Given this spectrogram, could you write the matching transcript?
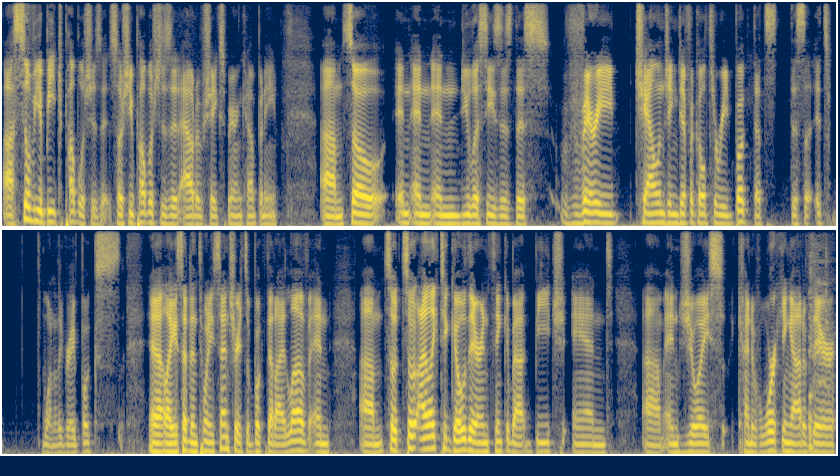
Uh, Sylvia Beach publishes it, so she publishes it out of Shakespeare and Company. Um, so, and, and and Ulysses is this very challenging, difficult to read book. That's this. It's one of the great books. Uh, like I said, in the 20th century, it's a book that I love, and um, so so I like to go there and think about Beach and um, and Joyce kind of working out of there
